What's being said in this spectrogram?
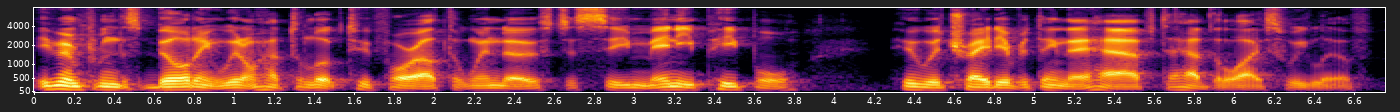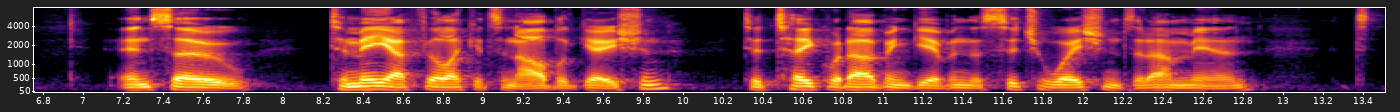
even from this building, we don't have to look too far out the windows to see many people who would trade everything they have to have the lives we live. And so, to me, I feel like it's an obligation to take what I've been given, the situations that I'm in,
